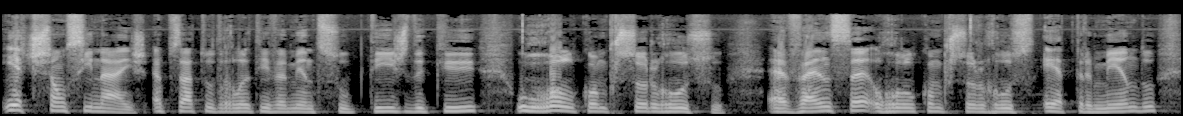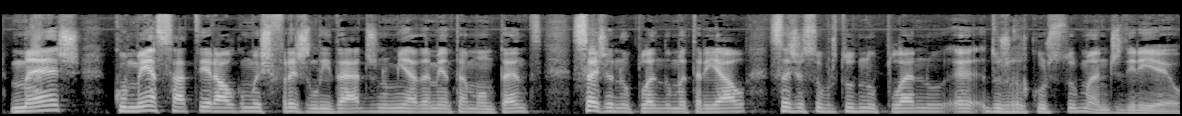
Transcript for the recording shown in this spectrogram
estes são sinais, apesar de tudo relativamente subtis, de que o rolo compressor russo avança, o rolo compressor russo é tremendo, mas começa a ter algumas fragilidades, nomeadamente a montante, seja no plano do material, seja sobretudo no plano uh, dos recursos humanos, diria eu.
